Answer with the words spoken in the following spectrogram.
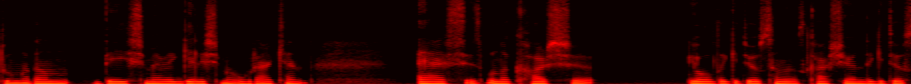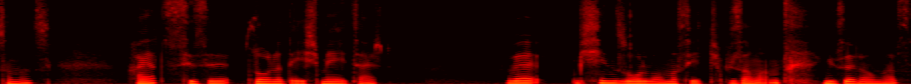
durmadan değişime ve gelişime uğrarken eğer siz buna karşı yolda gidiyorsanız, karşı yönde gidiyorsanız hayat sizi zorla değişmeye iter. Ve bir şeyin zorlu olması hiçbir zaman güzel olmaz.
